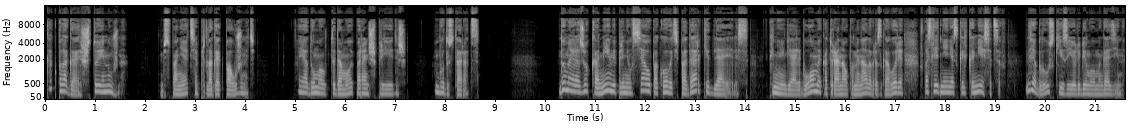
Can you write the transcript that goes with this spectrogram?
«Как полагаешь, что ей нужно?» «Без понятия, предлагает поужинать». «Я думал, ты домой пораньше приедешь. Буду стараться». Дома я разжег камин и принялся упаковывать подарки для Элис. Книги, альбомы, которые она упоминала в разговоре в последние несколько месяцев, две блузки из ее любимого магазина.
